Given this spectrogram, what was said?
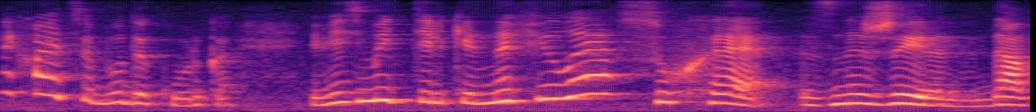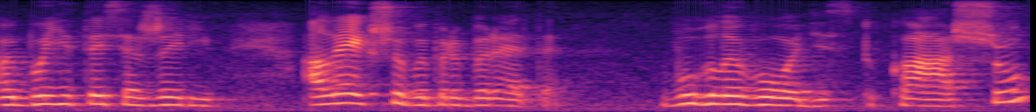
нехай це буде курка. Візьміть тільки не філе сухе, знежирене, да, ви боїтеся жирів. Але якщо ви приберете вуглеводісту кашу,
